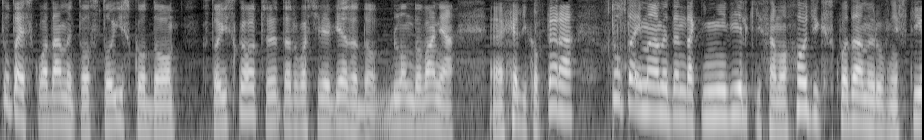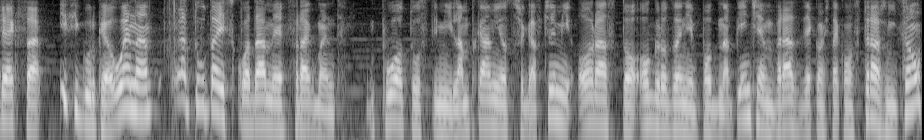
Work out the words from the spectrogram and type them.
Tutaj składamy to stoisko do stoisko, czy też właściwie wieżę do lądowania e, helikoptera. Tutaj mamy ten taki niewielki samochodzik, składamy również T-Rexa i figurkę Owena, a tutaj składamy fragment płotu z tymi lampkami ostrzegawczymi oraz to ogrodzenie pod napięciem wraz z jakąś taką strażnicą.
